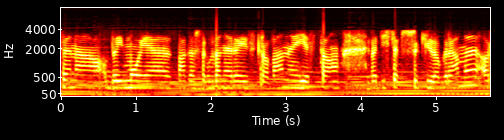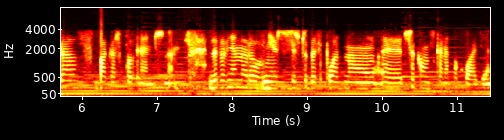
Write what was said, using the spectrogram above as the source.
cena obejmuje bagaż tak zwany rejestrowany. Jest to 23 kg oraz bagaż podręczny. Zapewniamy również jeszcze bezpłatną e, przekąskę na pokładzie.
